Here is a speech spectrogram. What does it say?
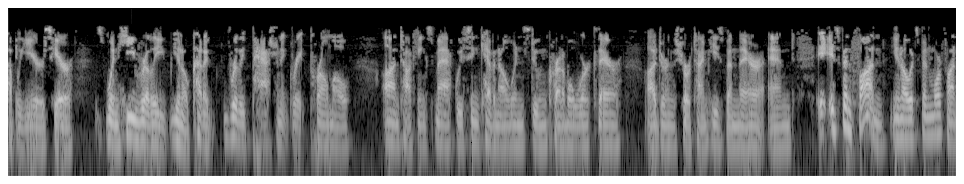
couple years here when he really you know cut a really passionate great promo on Talking Smack. We've seen Kevin Owens do incredible work there uh, during the short time he's been there, and it, it's been fun. You know, it's been more fun.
